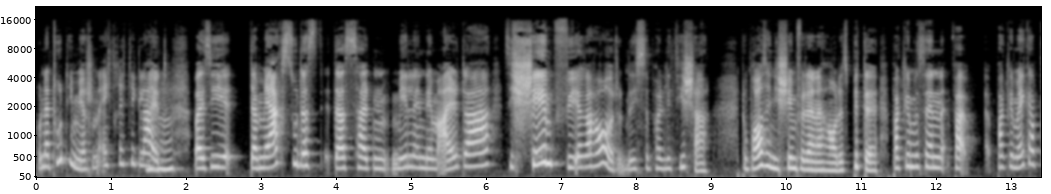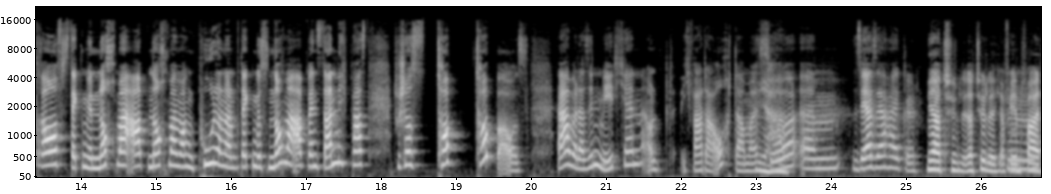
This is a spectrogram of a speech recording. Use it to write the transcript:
Und da tut die mir schon echt richtig leid, Mhm. weil sie, da merkst du, dass, dass halt ein Mädel in dem Alter sich schämt für ihre Haut. Und ich so, Politisha, du brauchst dich nicht schämen für deine Haut. Jetzt bitte, pack dir ein bisschen, pack dir Make-up drauf, das decken wir nochmal ab, nochmal machen Puder und dann decken wir es nochmal ab, wenn es dann nicht passt. Du schaust top, top aus. Ja, aber da sind Mädchen, und ich war da auch damals Ja. so, ähm, sehr, sehr heikel. Ja, natürlich, natürlich, auf jeden Mhm. Fall.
